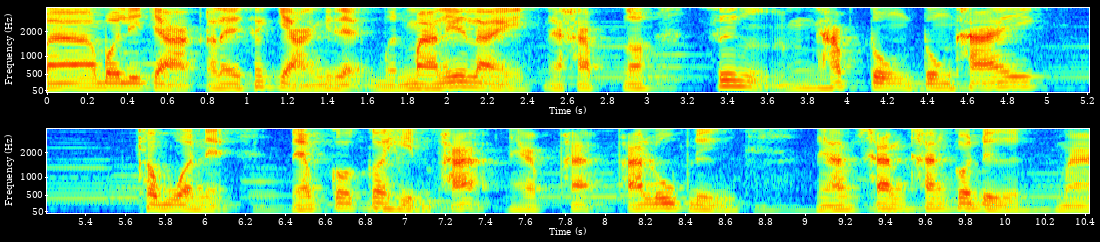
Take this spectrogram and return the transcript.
มาบริจาคอะไรสักอย่างนี่แหละเหมือนมาเรียอะไรนะครับเนาะซึ่งนะครับตรงตรงท้ายขบวนเนี่ยนะครับก็ก็เห็นพระนะครับพระพระรูปหนึ่ง นะครับท่านท่านก็เดินมา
